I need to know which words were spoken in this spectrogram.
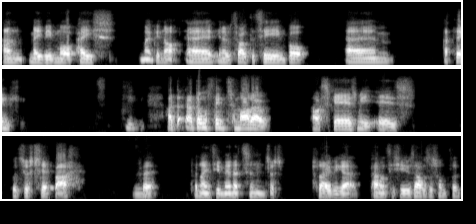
and maybe more pace. Maybe not, uh, you know, throughout the team, but um, I think I, I don't think tomorrow what scares me is we'll just sit back mm. for for 90 minutes and just play we get penalty shootouts or something.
